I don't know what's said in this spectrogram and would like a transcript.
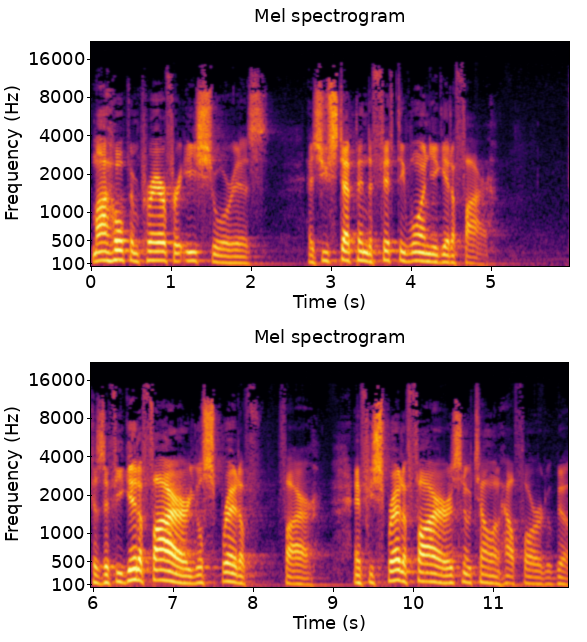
My hope and prayer for East Shore is as you step into 51, you get a fire. Because if you get a fire, you'll spread a fire. And if you spread a fire, there's no telling how far it'll go.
